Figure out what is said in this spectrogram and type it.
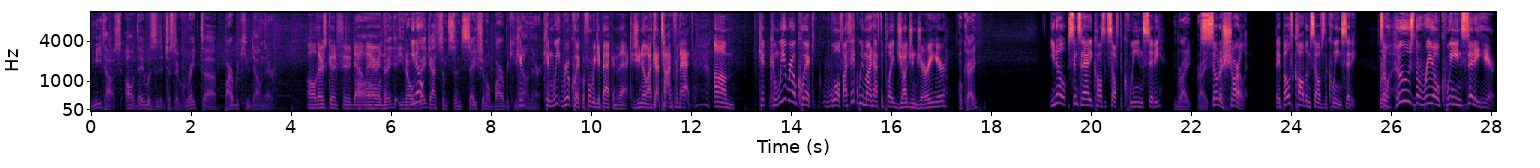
meat house. Oh, there was just a great uh, barbecue down there. Oh, there's good food down oh, there. they, you know, You know- they got some sensational barbecue can, down there. Can we real quick before we get back into that because you know I got time for that. Um, can can we real quick, Wolf? I think we might have to play judge and jury here. Okay, You know, Cincinnati calls itself the Queen City. right, right. So does Charlotte. They both call themselves the Queen City. So who's the real Queen City here?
